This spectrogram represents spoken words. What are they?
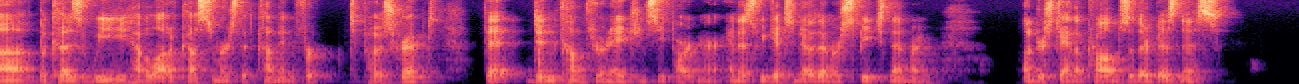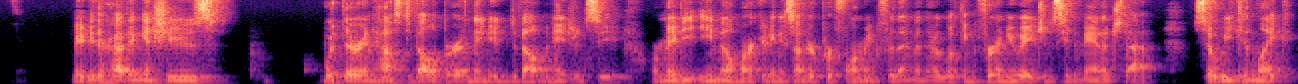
uh, because we have a lot of customers that come in for to Postscript that didn't come through an agency partner. And as we get to know them or speak to them or understand the problems of their business, maybe they're having issues with their in-house developer and they need a development agency or maybe email marketing is underperforming for them and they're looking for a new agency to manage that so we can like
